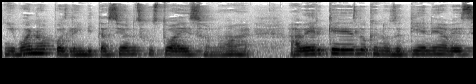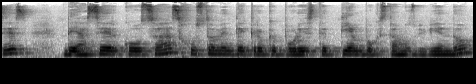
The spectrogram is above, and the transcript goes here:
Y bueno, pues la invitación es justo a eso, ¿no? A, a, ver qué es lo que nos detiene a veces de hacer cosas, justamente creo que por este tiempo que estamos viviendo,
